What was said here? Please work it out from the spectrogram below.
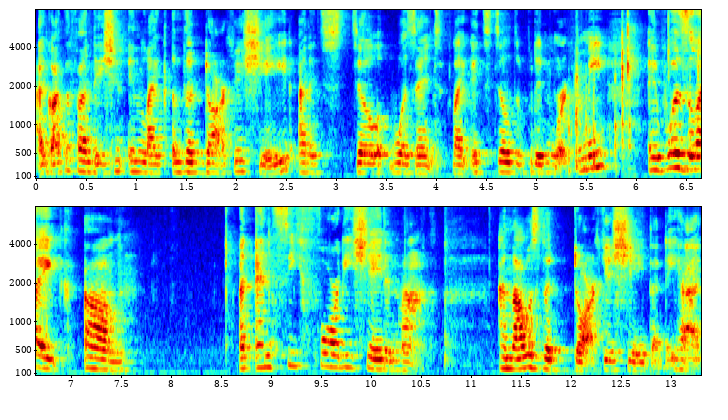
I got the foundation in like the darkest shade and it still wasn't like it still didn't work for me. It was like um an NC40 shade in MAC and that was the darkest shade that they had.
